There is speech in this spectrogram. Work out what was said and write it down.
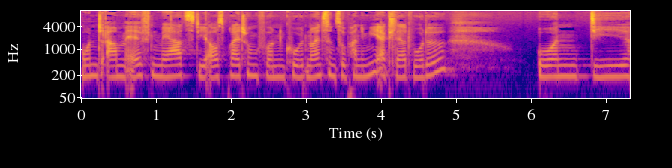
und am 11. März die Ausbreitung von Covid-19 zur Pandemie erklärt wurde. Und die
